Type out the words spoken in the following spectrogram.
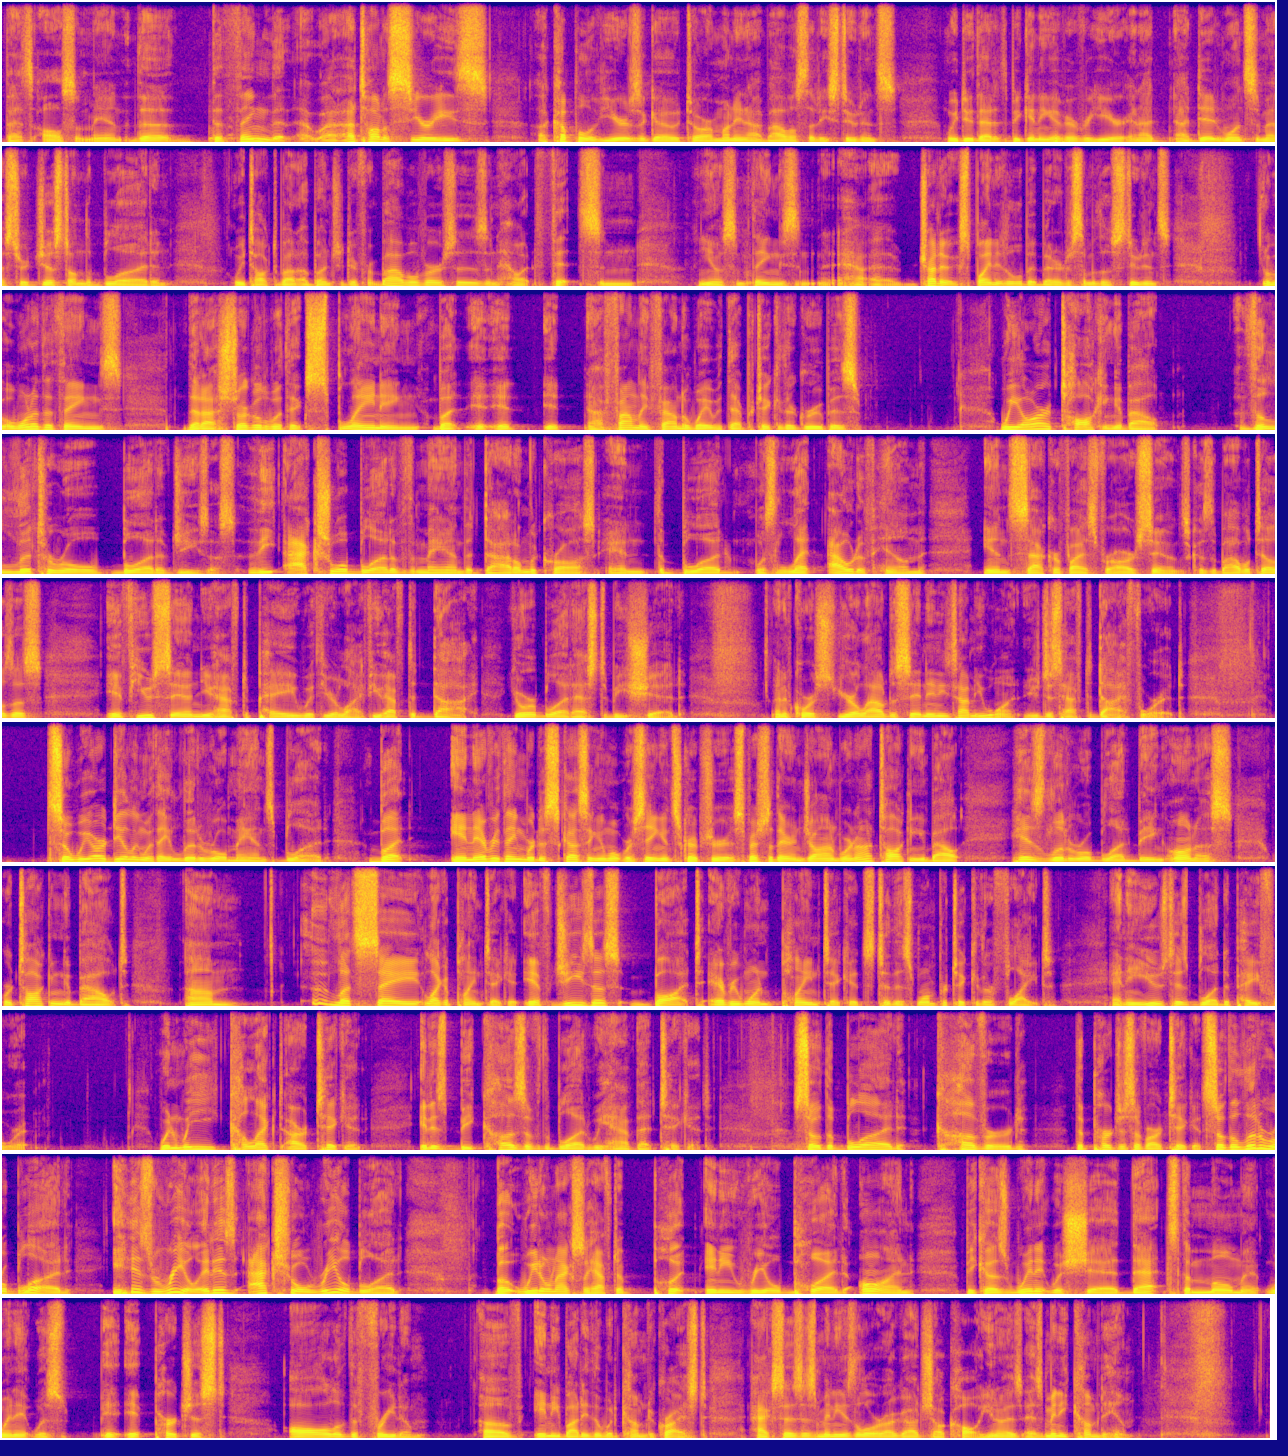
That's awesome, man. The the thing that I I taught a series a couple of years ago to our Monday night Bible study students. We do that at the beginning of every year, and I, I did one semester just on the blood, and we talked about a bunch of different Bible verses and how it fits, and you know some things, and how, uh, try to explain it a little bit better to some of those students. But one of the things that I struggled with explaining, but it, it, it I finally found a way with that particular group is we are talking about the literal blood of Jesus, the actual blood of the man that died on the cross, and the blood was let out of him in sacrifice for our sins. Because the Bible tells us if you sin, you have to pay with your life, you have to die, your blood has to be shed. And of course, you're allowed to sin anytime you want, you just have to die for it. So we are dealing with a literal man's blood. But in everything we're discussing and what we're seeing in Scripture, especially there in John, we're not talking about his literal blood being on us. We're talking about, um, let's say, like a plane ticket. If Jesus bought everyone plane tickets to this one particular flight and he used his blood to pay for it, when we collect our ticket, it is because of the blood we have that ticket. So the blood covered the purchase of our tickets. So the literal blood is real. It is actual real blood, but we don't actually have to put any real blood on because when it was shed, that's the moment when it was it, it purchased all of the freedom of anybody that would come to Christ. Acts says, "As many as the Lord our God shall call." You know, as, as many come to Him.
